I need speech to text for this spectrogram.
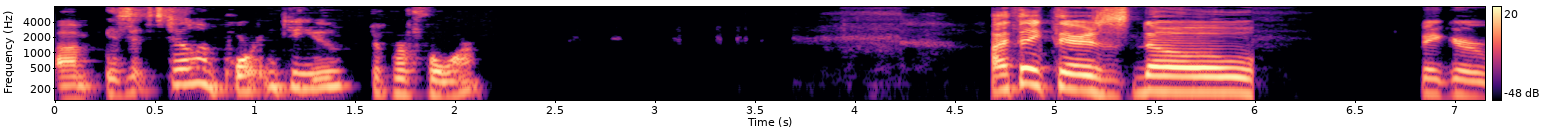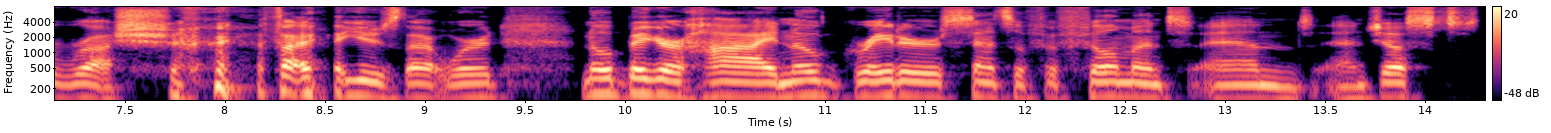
Um, is it still important to you to perform? I think there's no bigger rush, if I use that word, no bigger high, no greater sense of fulfillment and and just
